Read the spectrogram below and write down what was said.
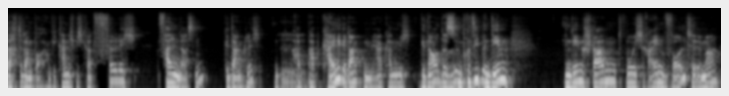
dachte dann, boah, irgendwie kann ich mich gerade völlig fallen lassen gedanklich, mhm. habe hab keine Gedanken mehr, kann mich genau, das ist im Prinzip in den, in den Stand, wo ich rein wollte immer,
